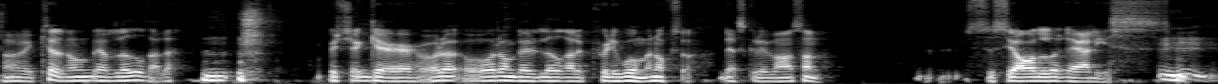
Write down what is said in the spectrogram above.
Ja, det är kul om de blir lurade. Richard Gere och, de- och de blev lurade Pretty Woman också. Det skulle ju vara en sån socialrealism. Mm.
